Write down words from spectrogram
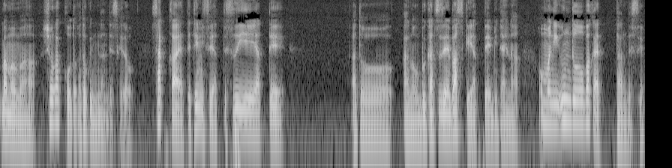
まあまあまあ小学校とか特になんですけどサッカーやってテニスやって水泳やってあとあの部活でバスケやってみたいなほんまに運動ばかやったんですよ。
